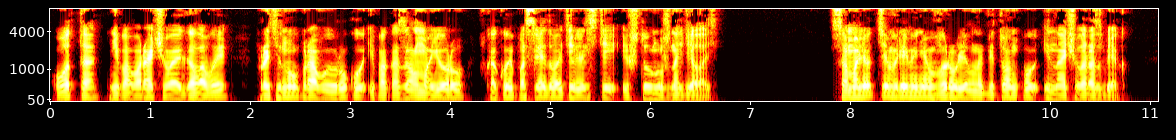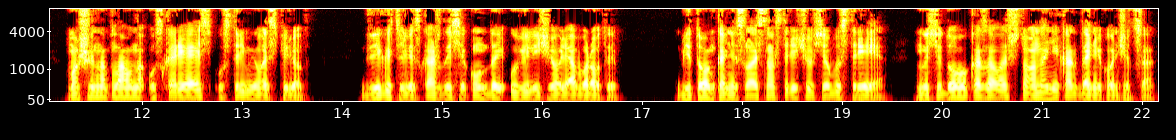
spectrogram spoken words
Отто, не поворачивая головы, протянул правую руку и показал майору, в какой последовательности и что нужно делать. Самолет тем временем вырулил на бетонку и начал разбег. Машина, плавно ускоряясь, устремилась вперед. Двигатели с каждой секундой увеличивали обороты. Бетонка неслась навстречу все быстрее, но Седову казалось, что она никогда не кончится.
